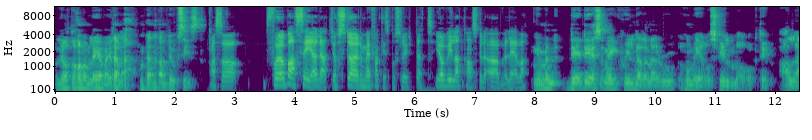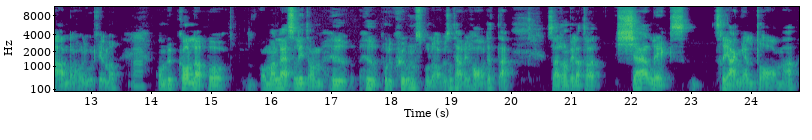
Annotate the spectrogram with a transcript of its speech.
låta honom leva i denna. Men han dog sist. Alltså, får jag bara säga det att jag störde mig faktiskt på slutet. Jag ville att han skulle överleva. Ja, men det är det som är skillnaden med Ro- Romeros filmer och typ alla andra Hollywoodfilmer. Om du kollar på, om man läser lite om hur, hur produktionsbolag och sånt här vill ha detta. Så hade de velat ha ett kärlekstriangeldrama.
